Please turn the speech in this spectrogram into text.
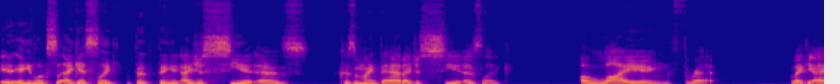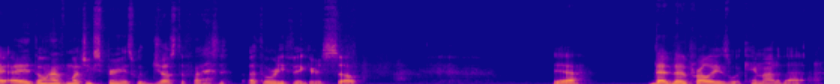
it, it looks. I guess like the thing. I just see it as because of my dad. I just see it as like a lying threat. Like I, I don't have much experience with justified authority figures, so yeah, that that probably is what came out of that.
